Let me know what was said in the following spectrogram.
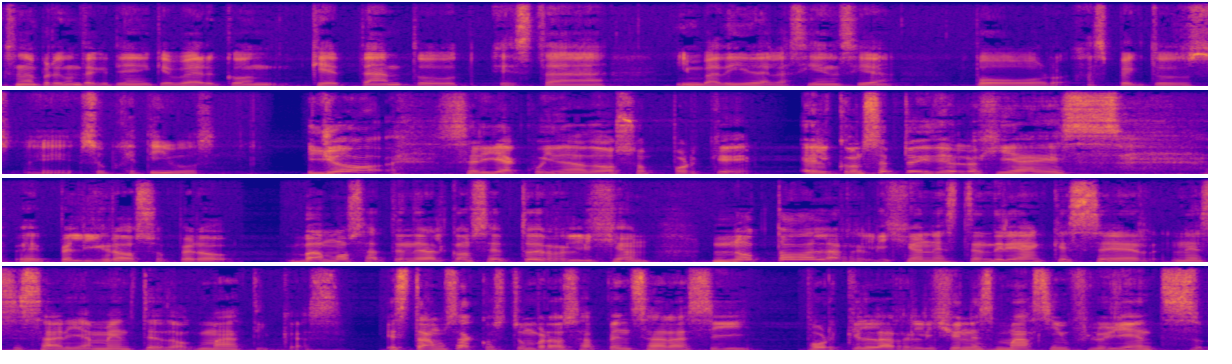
Es una pregunta que tiene que ver con qué tanto está invadida la ciencia por aspectos eh, subjetivos. Yo sería cuidadoso porque el concepto de ideología es eh, peligroso, pero vamos a tener el concepto de religión. No todas las religiones tendrían que ser necesariamente dogmáticas. Estamos acostumbrados a pensar así porque las religiones más influyentes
